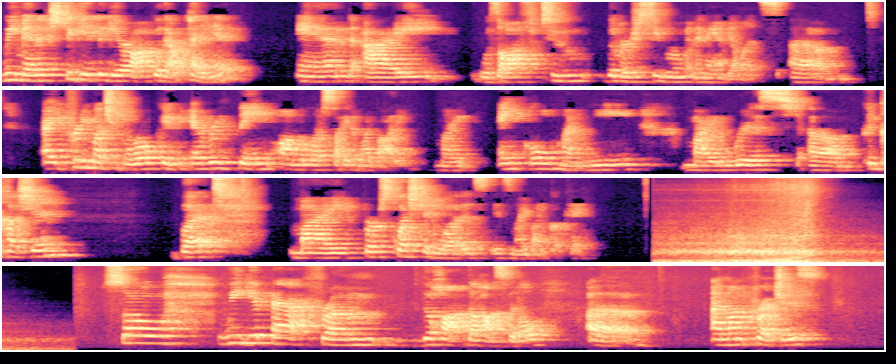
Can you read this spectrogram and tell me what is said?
we managed to get the gear off without cutting it. And I was off to the emergency room in an ambulance. Um, I had pretty much broken everything on the left side of my body. My ankle, my knee, my wrist, um, concussion. But my first question was, is my bike okay? So we get back from the, ho the hospital. Uh, I'm on crutches.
